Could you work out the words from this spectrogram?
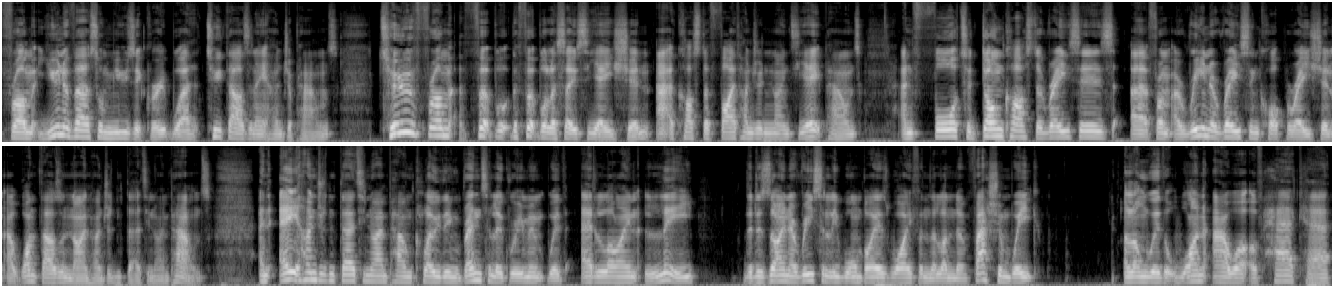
from Universal Music Group worth £2,800, two from football, the Football Association at a cost of £598, and four to Doncaster Races uh, from Arena Racing Corporation at £1,939. An £839 clothing rental agreement with Edeline Lee, the designer recently worn by his wife in the London Fashion Week, along with one hour of hair care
